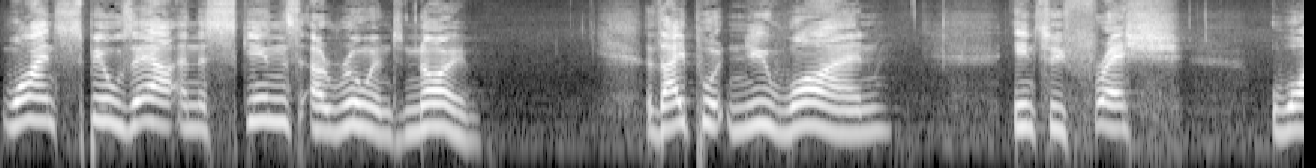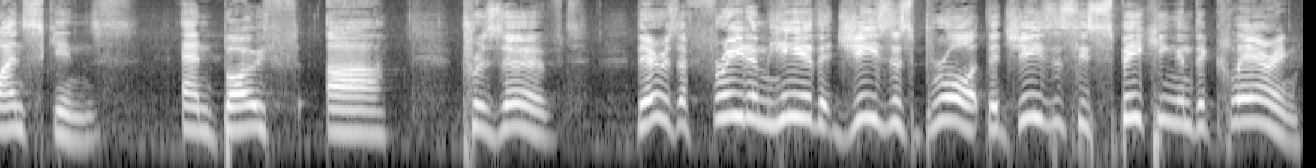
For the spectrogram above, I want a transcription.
wine spills out, and the skins are ruined. No. They put new wine into fresh wineskins and both are preserved. There is a freedom here that Jesus brought, that Jesus is speaking and declaring.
